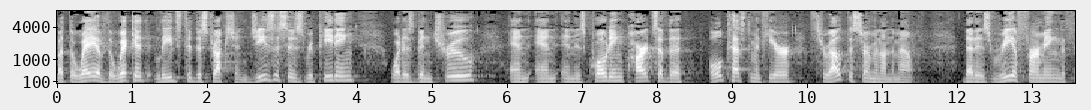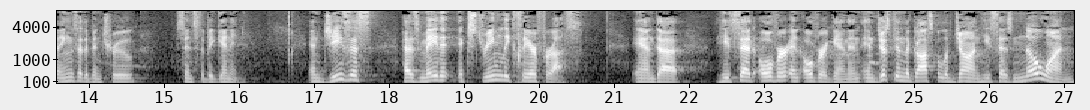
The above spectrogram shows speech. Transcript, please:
but the way of the wicked leads to destruction. Jesus is repeating what has been true and, and, and is quoting parts of the Old Testament here throughout the Sermon on the Mount that is reaffirming the things that have been true since the beginning. And Jesus has made it extremely clear for us. And uh, he said over and over again, and, and just in the Gospel of John, he says, No one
